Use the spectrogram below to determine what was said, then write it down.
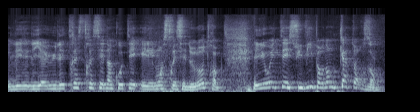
Il y a eu les très stressés d'un côté et les moins stressés de l'autre, et ont été suivis pendant 14 ans.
